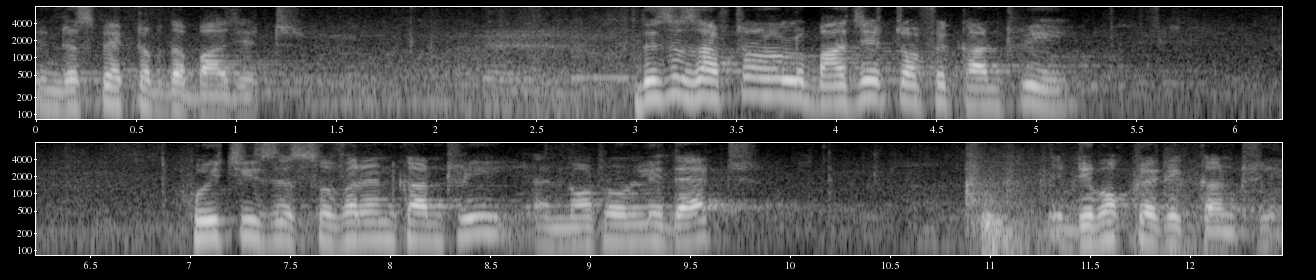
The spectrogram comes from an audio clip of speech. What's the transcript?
in respect of the budget. This is, after all, a budget of a country which is a sovereign country, and not only that, a democratic country.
